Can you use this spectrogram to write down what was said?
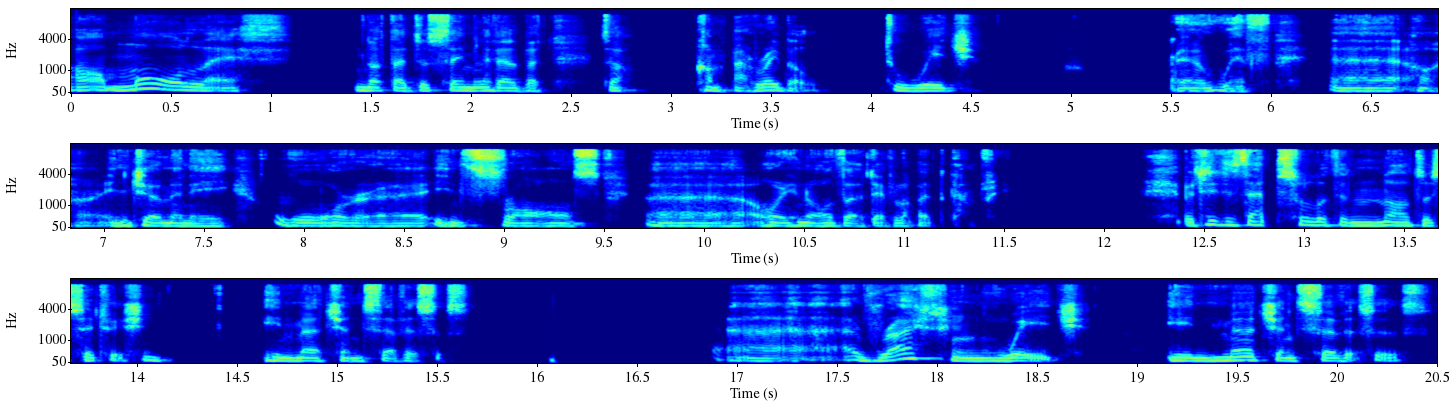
are more or less not at the same level, but so comparable to wage uh, with uh, in Germany or uh, in France or in other developed countries. But it is absolutely not the situation in merchant services. Russian wage in merchant services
